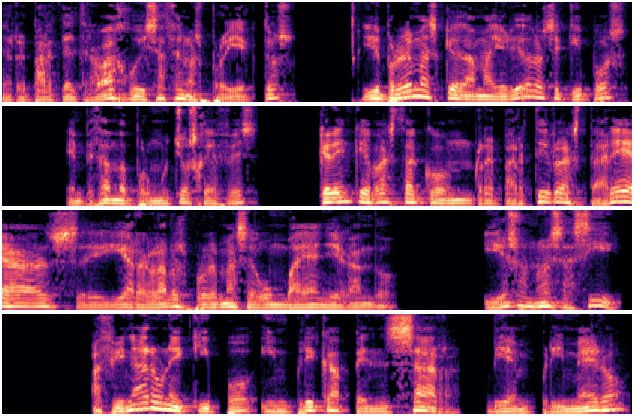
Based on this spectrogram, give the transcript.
se reparte el trabajo y se hacen los proyectos. Y el problema es que la mayoría de los equipos, empezando por muchos jefes, creen que basta con repartir las tareas eh, y arreglar los problemas según vayan llegando. Y eso no es así. Afinar un equipo implica pensar bien primero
